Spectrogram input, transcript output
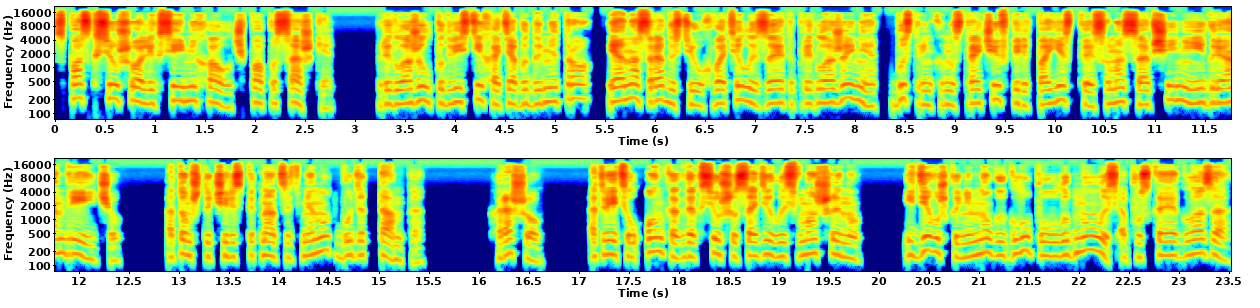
Спас Ксюшу Алексей Михайлович, папа Сашки. Предложил подвести хотя бы до метро, и она с радостью ухватилась за это предложение, быстренько настрочив перед поездкой СМС-сообщение Игорю Андреевичу о том, что через 15 минут будет там-то. Хорошо. — ответил он, когда Ксюша садилась в машину, и девушка немного глупо улыбнулась, опуская глаза.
